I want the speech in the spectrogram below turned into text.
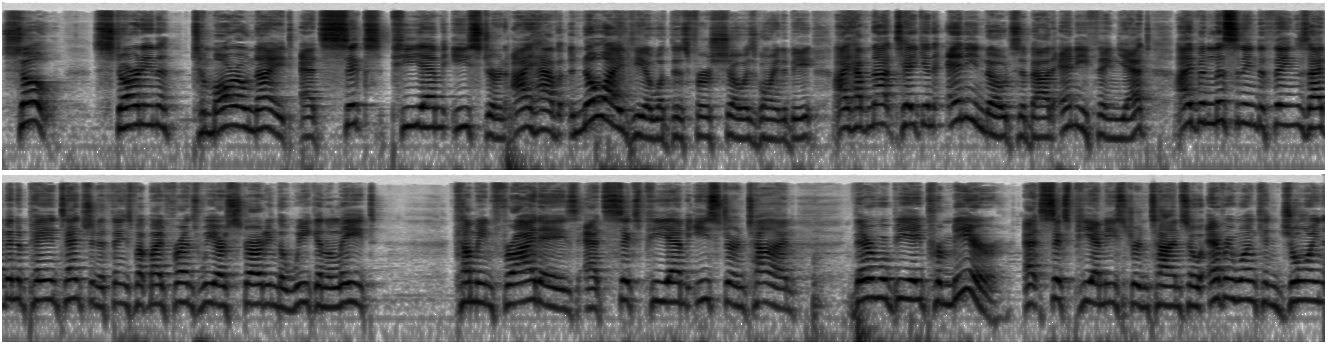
So, starting tomorrow night at 6 p.m. Eastern. I have no idea what this first show is going to be. I have not taken any notes about anything yet. I've been listening to things, I've been paying attention to things, but my friends, we are starting the Week in Elite coming Fridays at 6 p.m. Eastern Time. There will be a premiere at 6 p.m. Eastern Time so everyone can join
